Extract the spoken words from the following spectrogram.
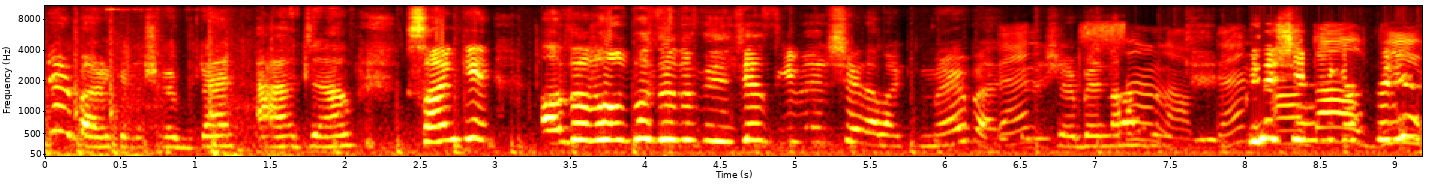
Merhaba arkadaşlar ben Adam. Sanki adam olmadığını bileceğiz gibi şöyle bak. Merhaba Ben arkadaşlar ben sana Adam. ben Bir de şimdi gösteriyor.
